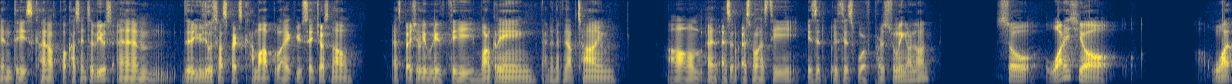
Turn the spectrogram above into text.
in these kind of podcast interviews, and the usual suspects come up, like you said just now, especially with the marketing. I don't have enough time, um, and as as well as the is it is this worth pursuing or not? So, what is your what?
